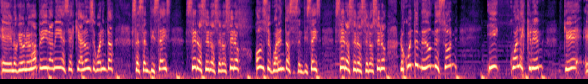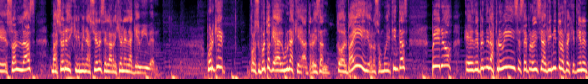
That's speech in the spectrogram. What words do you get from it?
eh, lo que les voy a pedir a mí es, es que al 1140 66 000, 1140 66 000, nos cuenten de dónde son y cuáles creen que eh, son las mayores discriminaciones en la región en la que viven. Porque por supuesto que hay algunas que atraviesan todo el país, digo, no son muy distintas, pero eh, depende de las provincias. Hay provincias limítrofes que tienen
